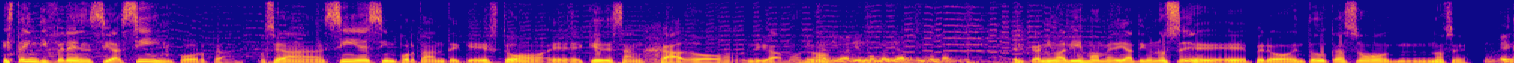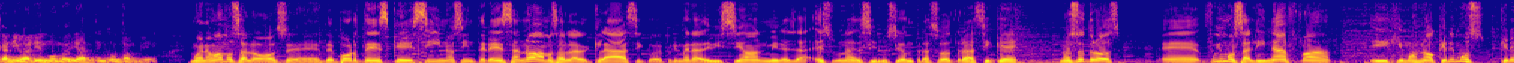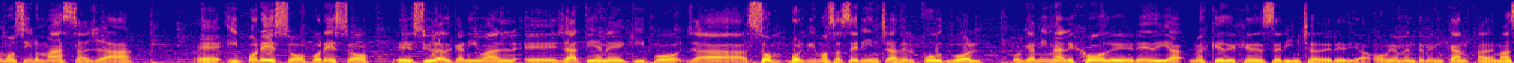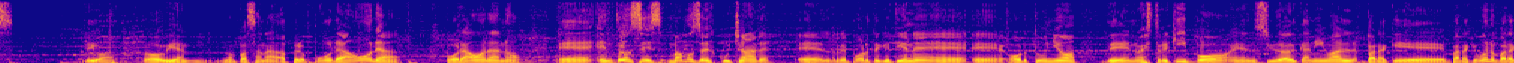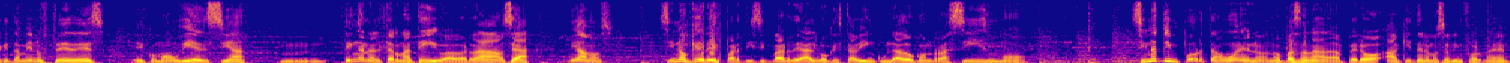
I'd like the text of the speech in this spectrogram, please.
esta indiferencia sí importa. O sea, sí es importante que esto eh, quede zanjado, digamos, ¿no? El canibalismo mediático también. El canibalismo mediático, no sé, eh, pero en todo caso, no sé. El canibalismo mediático también. Bueno, vamos a los eh, deportes que sí nos interesan. No vamos a hablar del clásico, de primera división. Mira, ya es una desilusión tras otra. Así que nosotros eh, fuimos al INAFA y dijimos, no, queremos, queremos ir más allá. Eh, y por eso, por eso, Ciudad Caníbal ya tiene equipo, ya son, volvimos a ser hinchas del fútbol. Porque a mí me alejó de Heredia. No es que dejé de ser hincha de Heredia. Obviamente me encanta. Además, Digo, todo bien, no pasa nada. Pero por ahora, por ahora no. Eh, entonces vamos a escuchar el reporte que tiene eh, eh, Ortuño de nuestro equipo en Ciudad Caníbal para que, para que, bueno, para que también ustedes como audiencia mm, tengan alternativa, ¿verdad? O sea, digamos, si no querés participar de algo que está vinculado con racismo, si no te importa, bueno, no pasa nada, pero aquí tenemos el informe, ¿eh?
